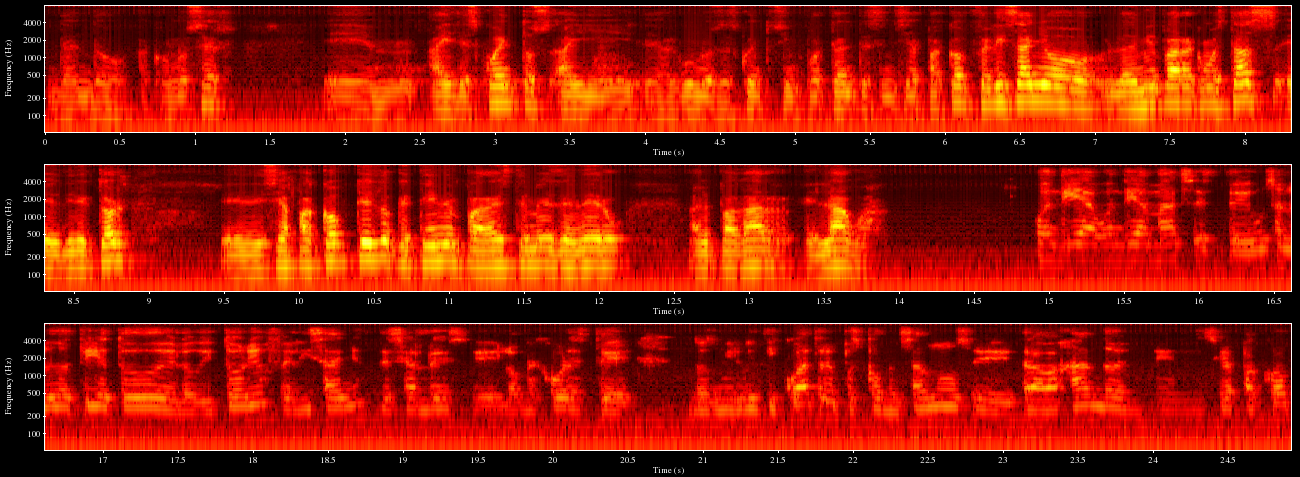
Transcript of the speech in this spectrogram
dando a conocer. Em, hay descuentos, hay eh, algunos descuentos importantes en Ciapacop. Feliz año, Vladimir Parra, ¿cómo estás? Eh, director de Ciapacop, ¿qué es lo que tienen para este mes de enero al pagar el agua? Buen día, buen día Max. Este, un saludo a ti y a todo el auditorio. Feliz año. Desearles lo mejor este 2024. Y pues comenzamos trabajando en, en Ciapacop,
